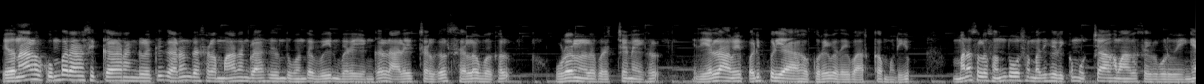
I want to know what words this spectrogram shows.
இதனால் கும்பராசிக்காரங்களுக்கு கடந்த சில மாதங்களாக இருந்து வந்த வீண் விரயங்கள் அலைச்சல்கள் செலவுகள் உடல்நல பிரச்சனைகள் இது எல்லாமே படிப்படியாக குறைவதை பார்க்க முடியும். மனசில் சந்தோஷம் அதிகரிக்கும் உற்சாகமாக செயல்படுவீங்க.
